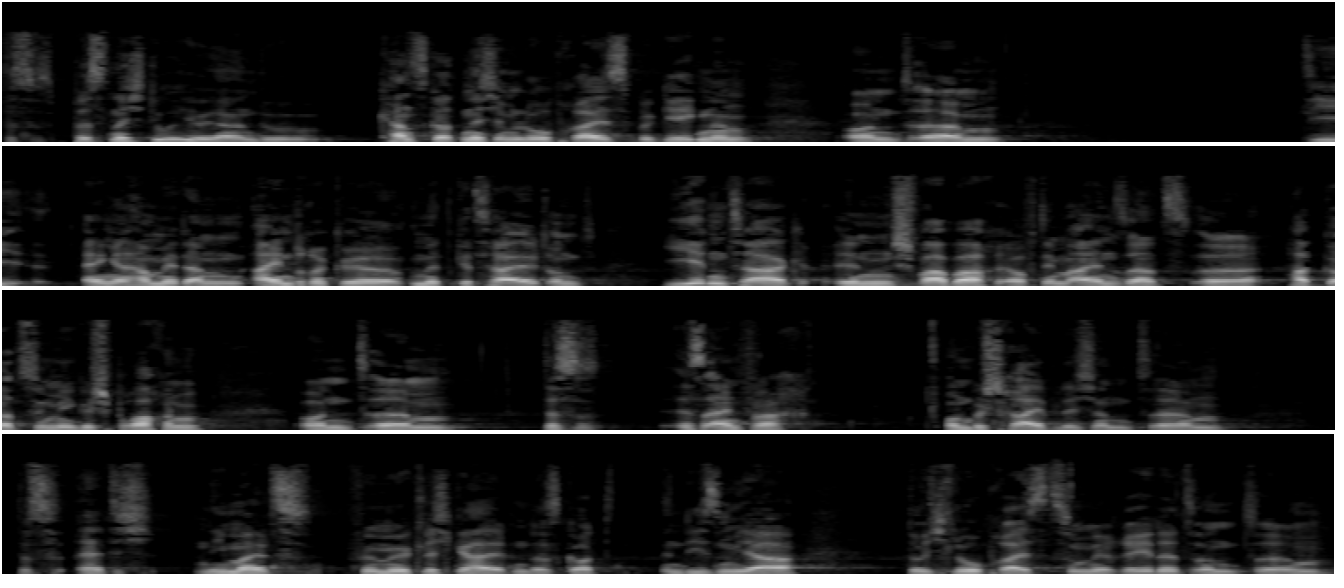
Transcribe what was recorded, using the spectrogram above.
das bist nicht du, Julian. Du kannst Gott nicht im Lobpreis begegnen. Und ähm, die Engel haben mir dann Eindrücke mitgeteilt und jeden Tag in Schwabach auf dem Einsatz äh, hat Gott zu mir gesprochen und ähm, das ist einfach unbeschreiblich und ähm, das hätte ich niemals für möglich gehalten, dass Gott in diesem Jahr durch Lobpreis zu mir redet und ähm,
